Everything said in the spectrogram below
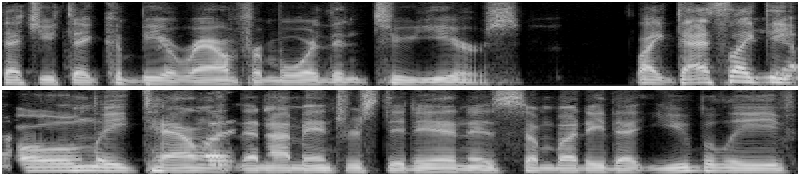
that you think could be around for more than 2 years. Like that's like the Yeah. only talent that I'm interested in is somebody that you believe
